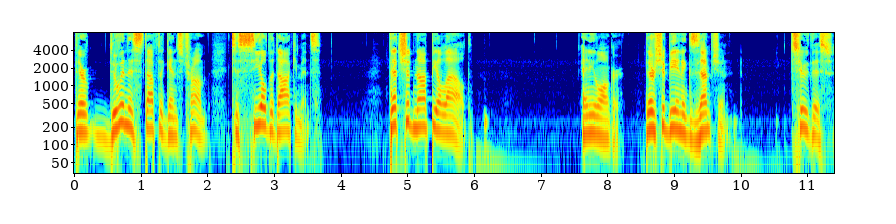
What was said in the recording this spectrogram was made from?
They're doing this stuff against Trump to seal the documents. That should not be allowed any longer. There should be an exemption to this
